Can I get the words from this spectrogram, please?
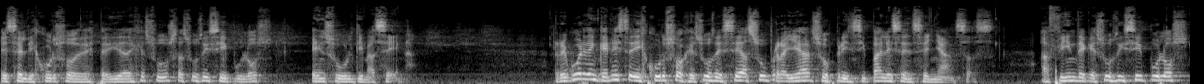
Es el discurso de despedida de Jesús a sus discípulos en su última cena. Recuerden que en este discurso Jesús desea subrayar sus principales enseñanzas, a fin de que sus discípulos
